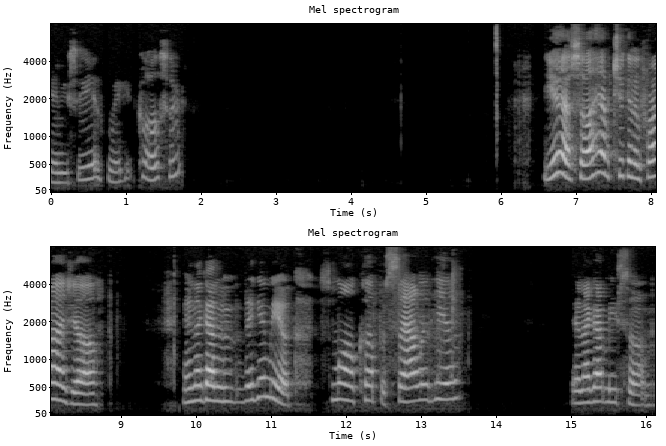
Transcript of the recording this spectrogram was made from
can you see it? Make it closer. Yeah, so I have chicken and fries, y'all. And I got, a, they gave me a small cup of salad here. And I got me some,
